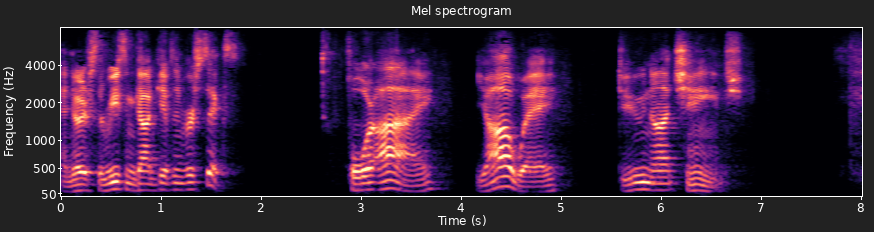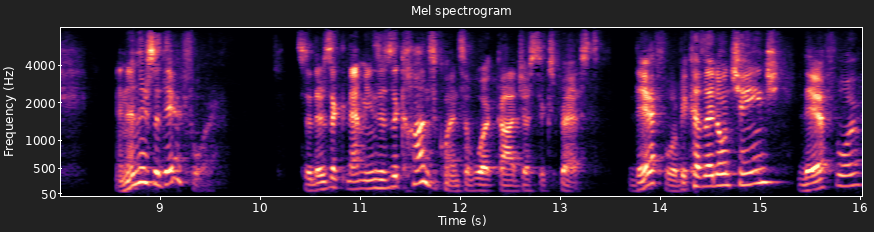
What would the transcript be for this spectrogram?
And notice the reason God gives in verse 6. For I, Yahweh, do not change. And then there's a therefore. So there's a, that means there's a consequence of what God just expressed. Therefore, because I don't change, therefore,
